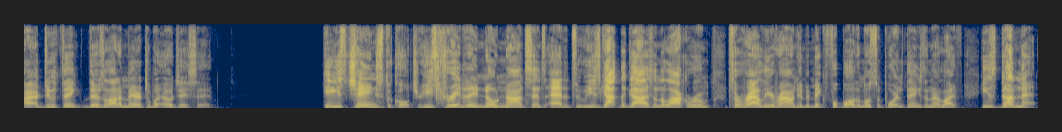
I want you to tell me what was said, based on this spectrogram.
I, I do think there's a lot of merit to what LJ said. He's changed the culture. He's created a no nonsense attitude. He's got the guys in the locker room to rally around him and make football the most important things in their life. He's done that.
